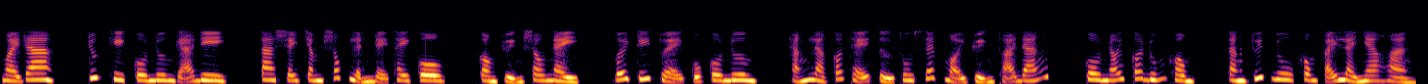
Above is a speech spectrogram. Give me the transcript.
ngoài ra, trước khi cô nương gả đi, ta sẽ chăm sóc lệnh đệ thay cô, còn chuyện sau này, với trí tuệ của cô nương, hẳn là có thể tự thu xếp mọi chuyện thỏa đáng, cô nói có đúng không, Tăng Tuyết Nhu không phải là nha hoàng,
